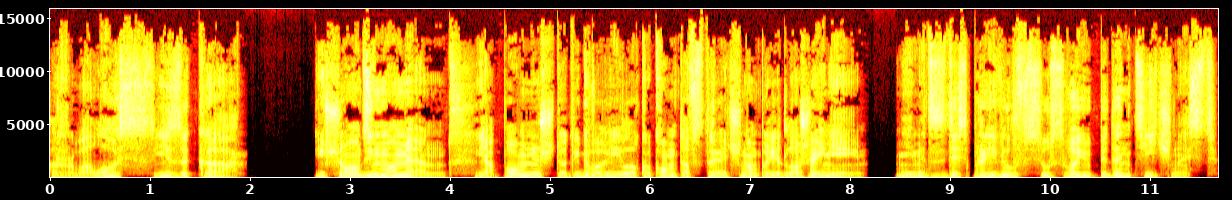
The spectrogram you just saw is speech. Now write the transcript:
рвалось с языка. «Еще один момент. Я помню, что ты говорил о каком-то встречном предложении». Немец здесь проявил всю свою педантичность.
